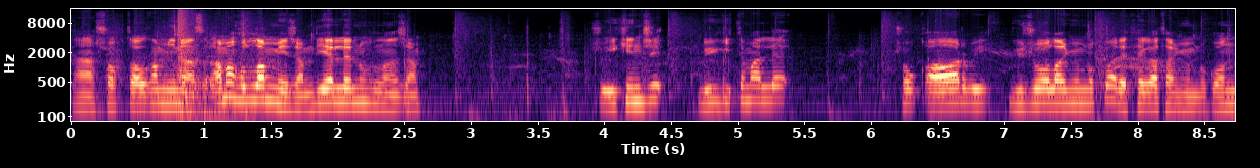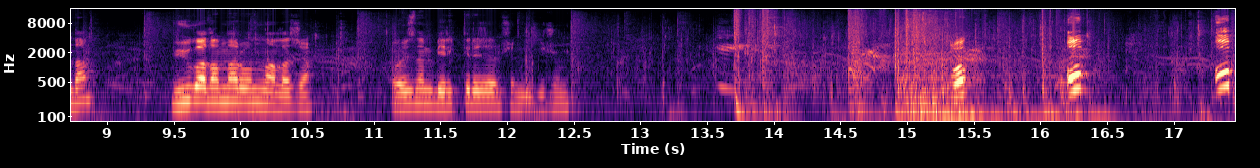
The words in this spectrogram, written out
Ha şok dalgam yine hazır ama kullanmayacağım. Diğerlerini kullanacağım. Şu ikinci büyük ihtimalle çok ağır bir gücü olan yumruk var ya tek atan yumruk ondan. Büyük adamlar onunla alacağım. O yüzden biriktireceğim şimdi gücümü. Hop. Hop. Hop.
